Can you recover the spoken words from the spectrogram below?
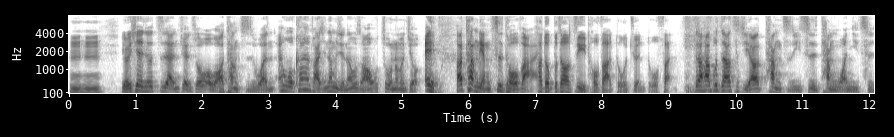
嗯哼，有一些人就自然卷说，哦，我要烫直弯。哎，我看看发型那么简单，为什么要做那么久？哎，他烫两次头发，他都不知道自己头发多卷多烦。对啊，他不知道自己要烫直一次，烫弯一次。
